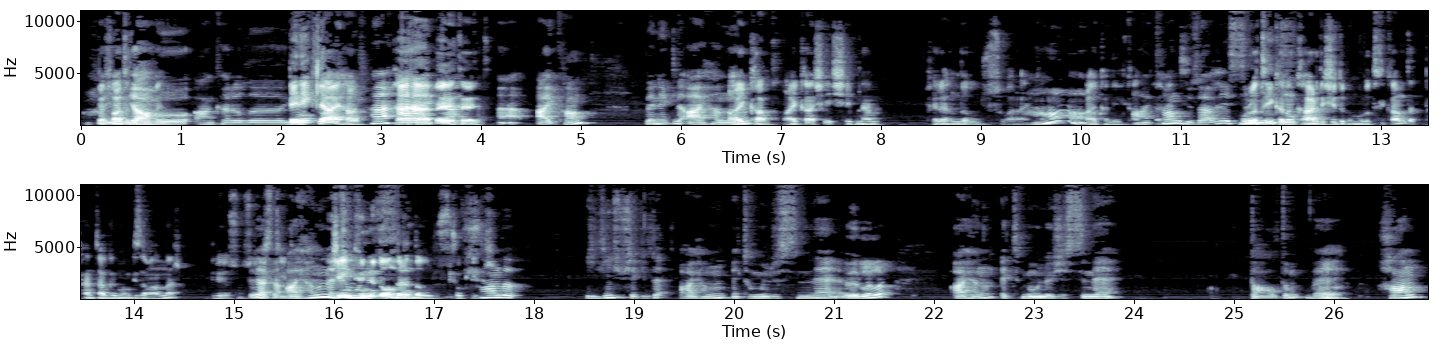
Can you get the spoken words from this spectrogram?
Hayır Vefat eden mi? yahu Ankaralı Benekli Ayhan. Ha, Ha, evet, evet. Ha, Aykan. Benekli Ayhan'ın Aykan. Aykan şey Şebnem Ferah'ın davulcusu var Aykan. Ha, Aykan İlkan. Aykan evet. güzel bir isim. Murat İlkan'ın kardeşidir o. Murat İlkan da Pentagram'ın bir zamanlar biliyorsun. Bir dakika. Ayhan'ın Cenk Ünlü de onların davulcusu çok iyi. Şu anda ilginç bir şekilde Ayhan'ın etimolojisine Ayhan'ın etimolojisine daldım ve Hı. Han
